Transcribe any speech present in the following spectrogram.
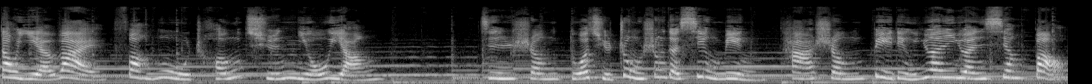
到野外放牧成群牛羊，今生夺取众生的性命。他生必定冤冤相报，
